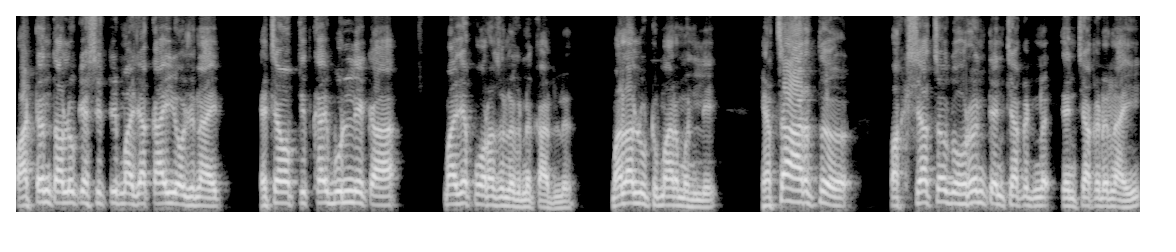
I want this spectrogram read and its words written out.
पाटण तालुक्यासाठी माझ्या काय योजना आहेत? ह्याच्या बाबतीत काय बोलले का? माझ्या पोराचं लग्न काढलं. मला लुटमार म्हणले. ह्याचा अर्थ पक्षाचं धोरण त्यांच्याकडनं त्यांच्याकडे नाही.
